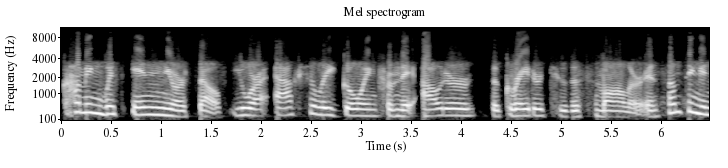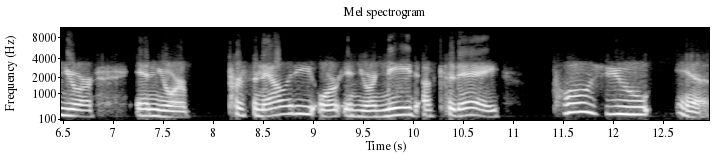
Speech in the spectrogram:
coming within yourself. You are actually going from the outer, the greater to the smaller. And something in your, in your personality or in your need of today pulls you in.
